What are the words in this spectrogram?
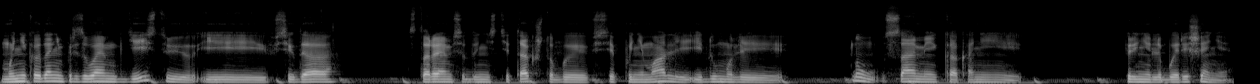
Мы никогда не призываем к действию и всегда стараемся донести так, чтобы все понимали и думали, ну, сами, как они приняли бы решение.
